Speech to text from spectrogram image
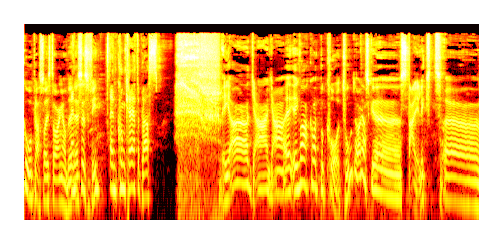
gode plasser i Stavanger. Det er det som er så fint. En konkrete plass. Ja, ja, ja. Jeg, var akkurat på K2. Det var ganske steilig. Uh,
